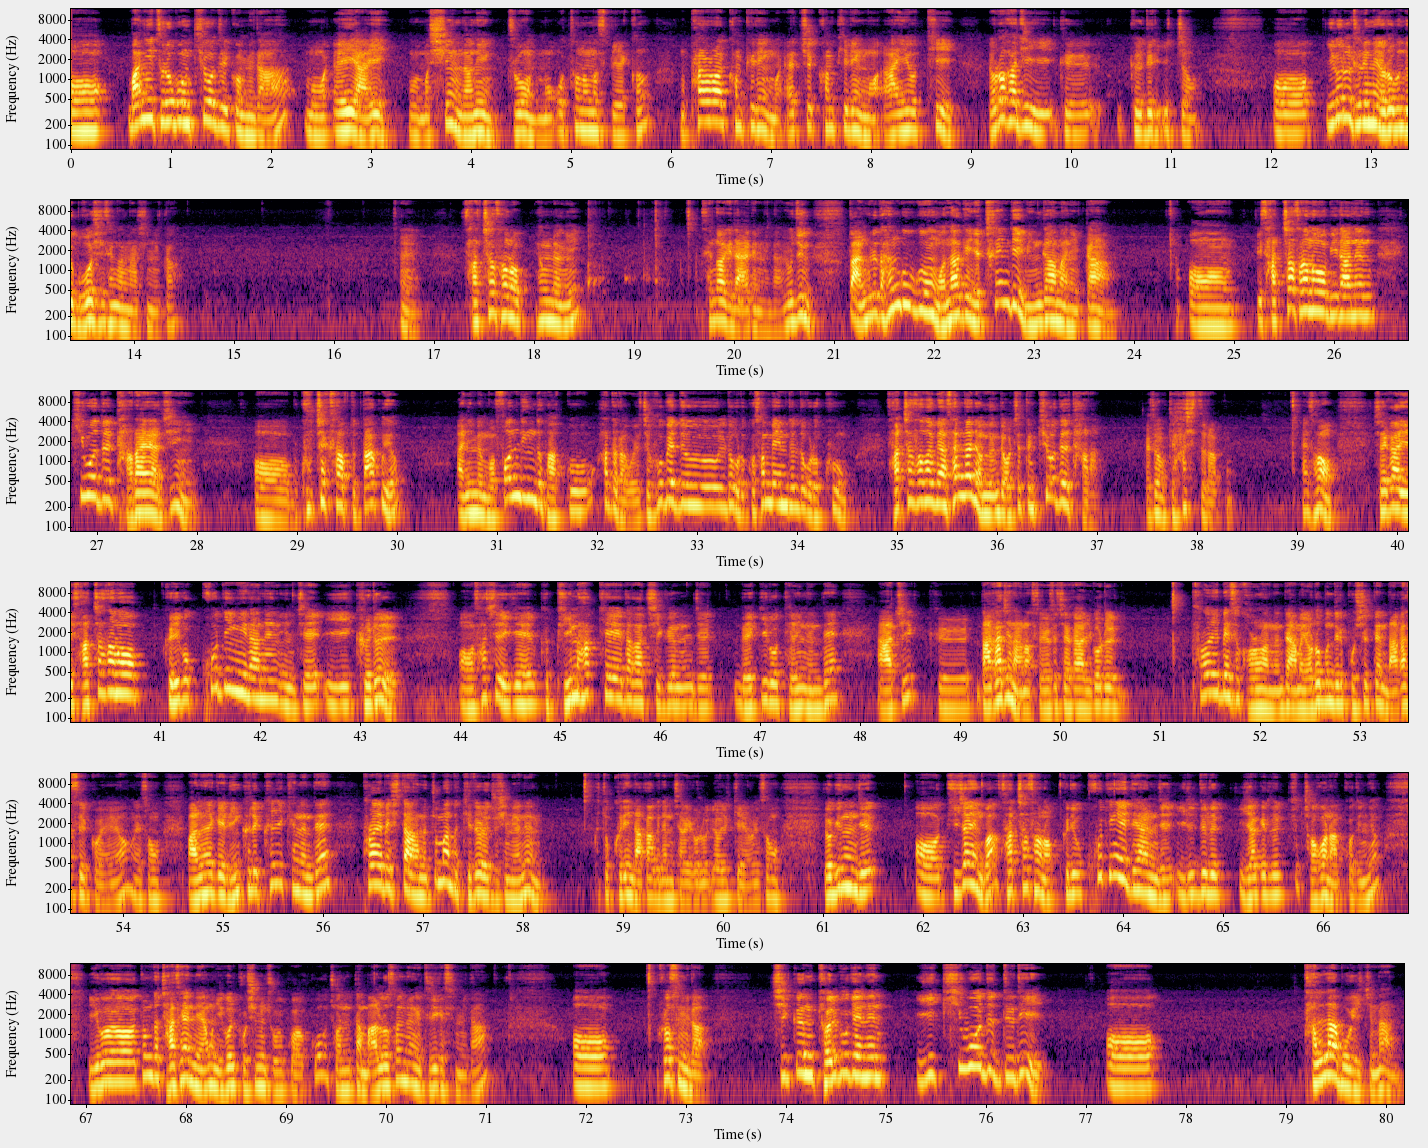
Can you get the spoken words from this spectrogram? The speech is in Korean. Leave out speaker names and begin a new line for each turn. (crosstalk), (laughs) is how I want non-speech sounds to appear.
어, 많이 들어본 키워드일 겁니다. 뭐 AI, 뭐 machine learning, 드론, 뭐 autonomous vehicle, 뭐 parallel computing, 뭐 edge computing, 뭐 IoT 여러 가지 그 글들이 있죠. 어, 이거를 들으면 여러분들 무엇이 생각나십니까? 네, 4차 산업혁명이 생각이 나야 됩니다. 요즘 또 안 그래도 한국은 워낙에 이제 트렌드에 민감하니까 어, 이 4차 산업이라는 키워드를 달아야지 어, 뭐 국책 사업도 따고요. 아니면 뭐 펀딩도 받고 하더라고요. 제 후배들도 그렇고 선배님들도 그렇고 4차 산업이랑 상관이 없는데 어쨌든 키워드를 달아. 그래서 이렇게 하시더라고. 그래서 제가 이 4차 산업 그리고 코딩이라는 이제 이 글을 어, 사실 이게 그 BIM 학회에다가 지금 이제 내기로 돼 있는데 아직 그 나가진 않았어요. 그래서 제가 이거를 private에 걸어놨는데 아마 여러분들이 보실 땐 나갔을 거예요. 그래서 만약에 링크를 클릭했는데 프라이빗이다 하면 좀만 더 기다려 주시면은 그쪽 글이 나가게 되면 제가 이걸 열게요. 그래서 여기는 이제 어, 디자인과 4차 산업 그리고 코딩에 대한 이제 일들을 이야기를 쭉 적어놨거든요. 이거 좀 더 자세한 내용은 이걸 보시면 좋을 것 같고 저는 일단 말로 설명해 드리겠습니다. 어 그렇습니다. 지금 결국에는 이 키워드들이 어 달라 보이지만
